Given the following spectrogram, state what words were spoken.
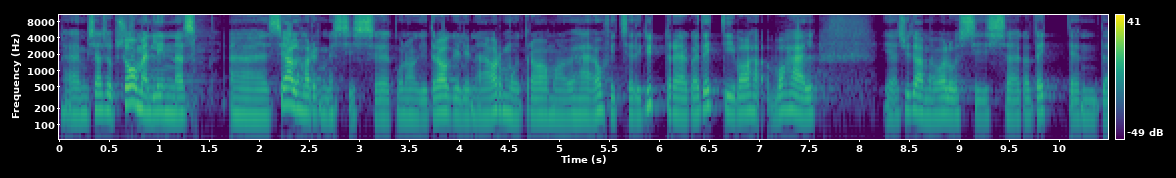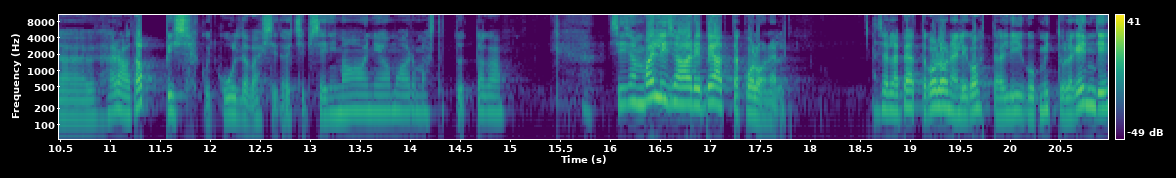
mis asub Soomenlinnas, seal hargnes siis kunagi traagiline armudraama ühe ohvitseri tütre ja kadeti vahe- vahel. Ja südamevalus siis kadett end ära tappis, kuid kuuldavasti ta otsib senimaani oma armastatut taga. Siis on Vallisaari Peata kolonel. selle Peata koloneli kohta liigub mitu legendi,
